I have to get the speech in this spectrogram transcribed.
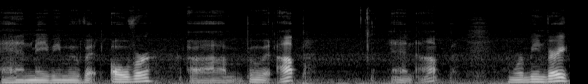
and maybe move it over, um, move it up and up. And we're being very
